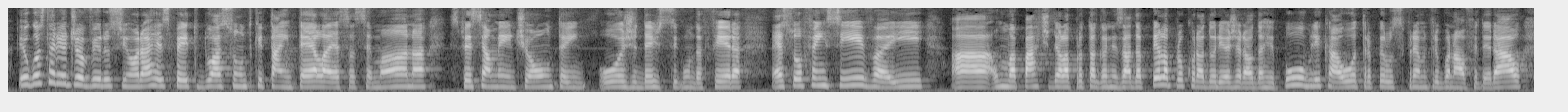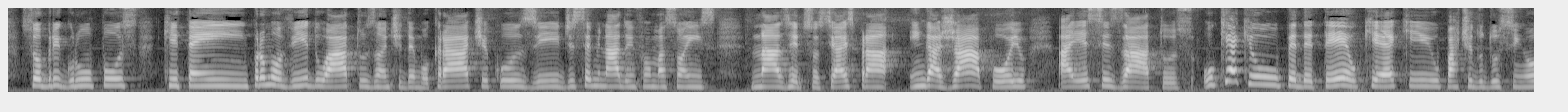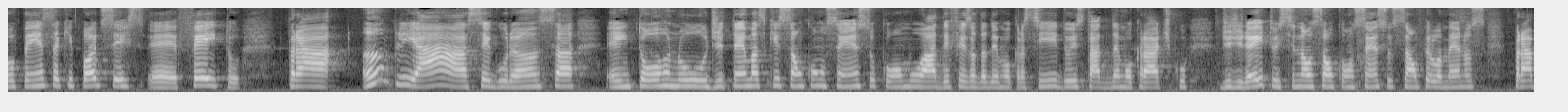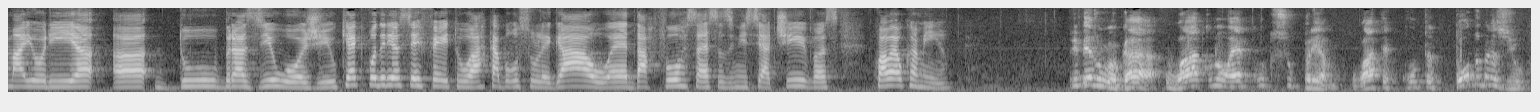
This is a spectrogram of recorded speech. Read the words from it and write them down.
Eu gostaria de ouvir o senhor a respeito do assunto que está em tela essa semana, especialmente ontem, hoje, desde segunda-feira, essa ofensiva e a, uma parte dela protagonizada pela Procuradoria-Geral da República, a outra pelo Supremo Tribunal Federal, sobre grupos que têm promovido atos antidemocráticos e disseminado informações nas redes sociais para engajar apoio a esses atos. O que é que o PDT, o que é que o partido do senhor pensa que pode ser é, feito para ampliar a segurança em torno de temas que são consenso, como a defesa da democracia e do Estado democrático de direito, e se não são consensos, são pelo menos para a maioria uh, do Brasil hoje. O que é que poderia ser feito? O arcabouço legal? É dar força a essas iniciativas? Qual é o caminho? Primeiro lugar, o ato não é contra o Supremo, o ato é contra todo o Brasil.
